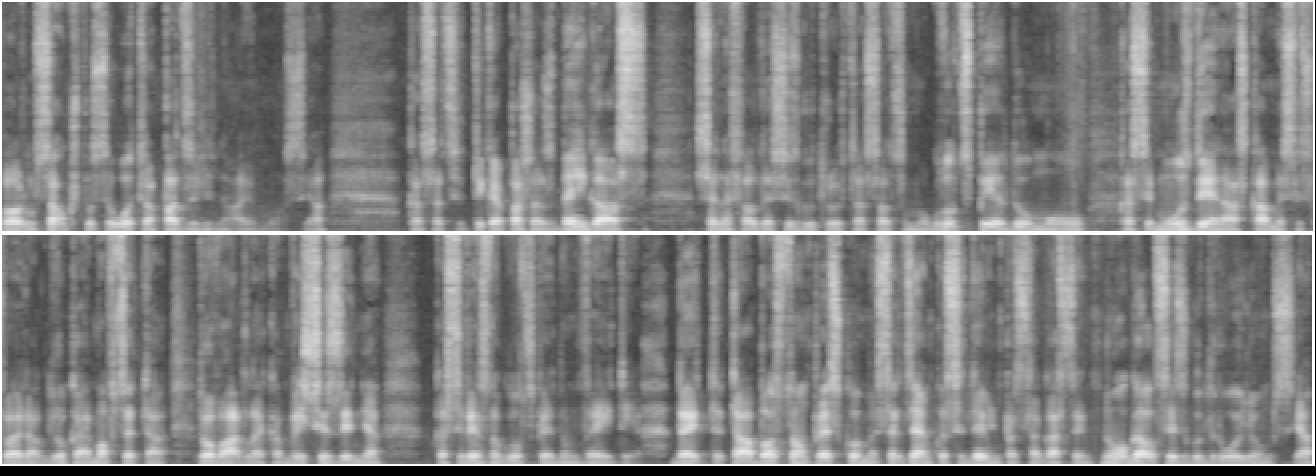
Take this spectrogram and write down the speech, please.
formas augšpusē, otrā padziļinājumos. Ja. Kas atcīm tikai pašā beigās Senefelders izgudroja tā saucamo gludspiedumu, kas ir mūsdienās, kā mēs visvairāk drukājam, offsetā. To vārdu laikam visi zina, ja, kas ir viens no gludspiedumu veidiem. Bet tā Bostonā presa, ko mēs redzējām, kas ir 19. gadsimta nogales izgudrojums, ja,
